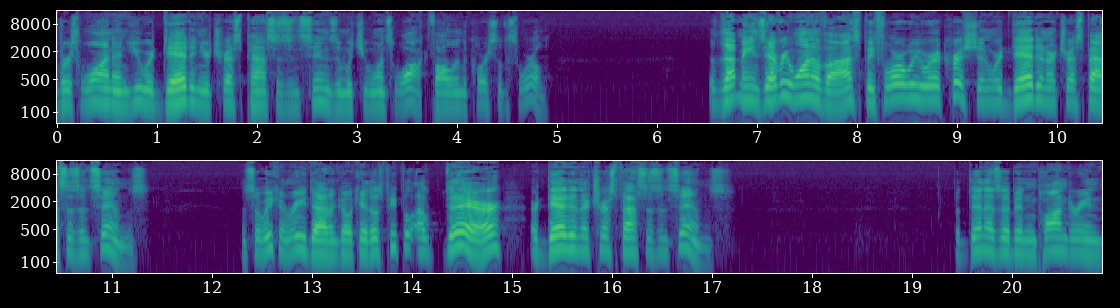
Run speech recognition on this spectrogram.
verse 1 and you were dead in your trespasses and sins in which you once walked, following the course of this world. That means every one of us, before we were a Christian, were dead in our trespasses and sins. And so we can read that and go, okay, those people out there are dead in their trespasses and sins. But then, as I've been pondering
